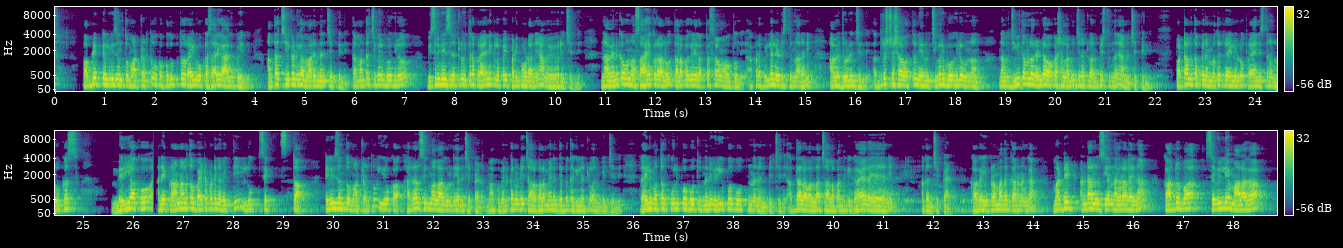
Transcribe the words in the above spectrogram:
పబ్లిక్ టెలివిజన్తో మాట్లాడుతూ ఒక కుదుపుతో రైలు ఒక్కసారిగా ఆగిపోయింది. అంతా చీకటిగా మారిందని చెప్పింది. తమంతా చివరి భోగిలో విసిరివేసినట్లు ఇతర ప్రయాణికులపై పడిపోవడాన్ని ఆమె వివరించింది. నా వెనుక ఉన్న సహాయకురాలు తలపగిలి రక్తస్రావం అవుతుంది. అక్కడ పిల్లలు ఏడుస్తున్నారని ఆమె జోడించింది. అదృష్టశావత్తు నేను చివరి భోగిలో ఉన్నాను. నాకు జీవితంలో రెండో అవకాశం లభించినట్లు అనిపిస్తుందని ఆమె చెప్పింది. పట్టాలు తప్పిన మొదటి రైలులో ప్రయాణిస్తున్న లూకస్ మెరియాకో అనే ప్రాణాలతో బయటపడిన వ్యక్తి లూక్ సెక్స్టా. టెలివిజన్తో మాట్లాడుతూ ఇది ఒక హర్రర్ సినిమా లాగుంది అని చెప్పాడు. మాకు వెనక నుండి చాలా బలమైన దెబ్బ తగిలినట్లు అనిపించింది. రైలు మొత్తం కూలిపోబోతుందని విరిగిపోబోతుందని అనిపించింది. అద్దాల వల్ల చాలా మందికి గాయాలయ్యాయని అతను చెప్పాడు. కాగా ఈ ప్రమాదం కారణంగా మడ్రిడ్ అండాలూసియా నగరాలైన కార్డోబా సెవిల్లే మాలాగా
